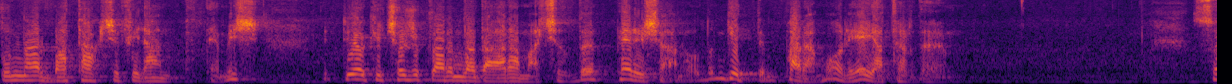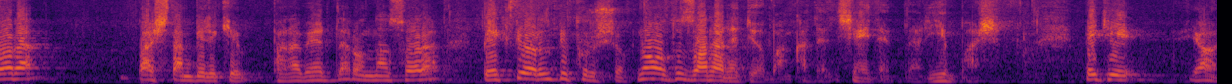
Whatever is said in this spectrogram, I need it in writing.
Bunlar batakçı filan demiş. Diyor ki çocuklarımla da aram açıldı. Perişan oldum. Gittim paramı oraya yatırdım. Sonra baştan bir iki para verdiler. Ondan sonra bekliyoruz bir kuruş yok. Ne oldu? Zarar ediyor banka dedi. Şey dediler. Yimpaş. Peki ya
